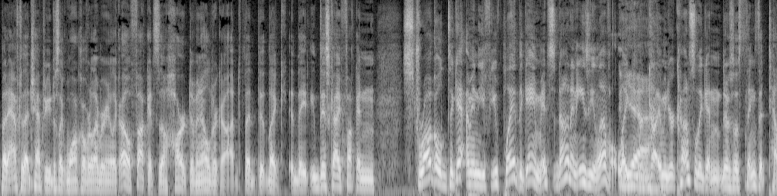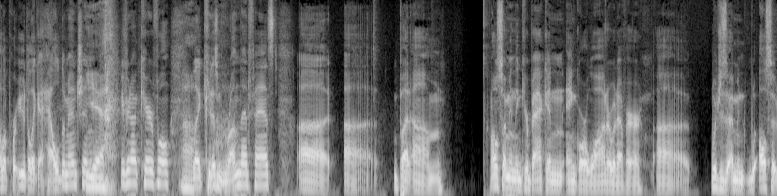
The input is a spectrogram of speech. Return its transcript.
but after that chapter you just like walk over to the library and you're like oh fuck it's the heart of an elder god that, that, like they this guy fucking struggled to get i mean if you've played the game it's not an easy level like Yeah. you're, i mean you're constantly getting there's those things that teleport you to like a hell dimension Yeah. if you're not careful like he doesn't run that fast uh uh but um also, I mean, like you're back in Angkor Wat or whatever, uh, which is, I mean, also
